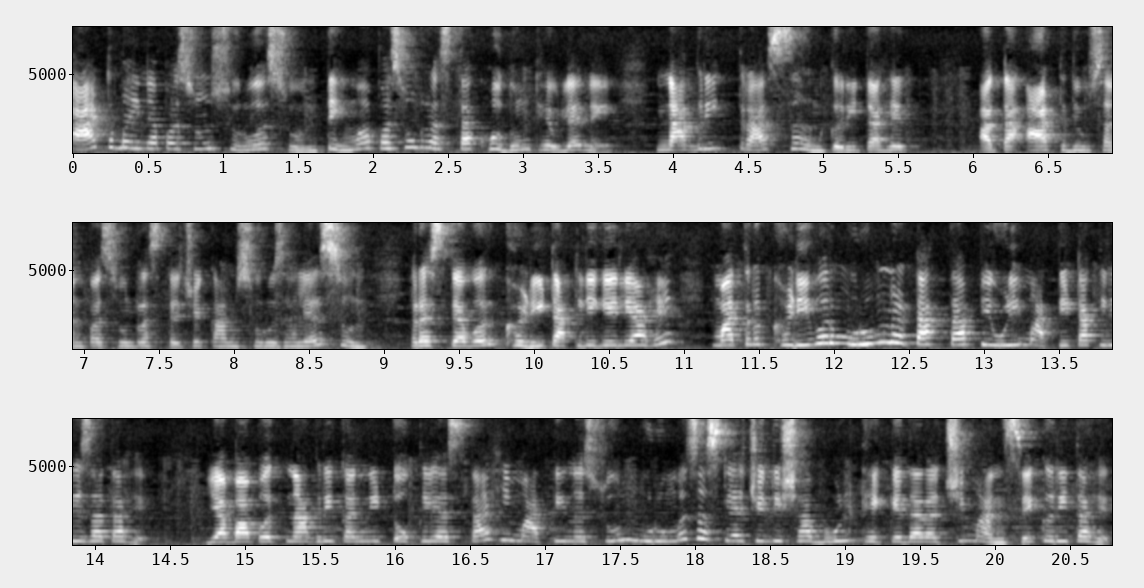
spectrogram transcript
आठ महिन्यापासून सुरू असून तेव्हापासून रस्ता खोदून ठेवल्याने नागरिक त्रास सहन करीत आहेत. आता आठ दिवसांपासून रस्त्याचे काम सुरू झाले असून रस्त्यावर खडी टाकली गेली आहे मात्र खडीवर मुरुम न टाकता पिवळी माती टाकली जात आहे. याबाबत नागरिकांनी टोकले असता ही माती नसून मुरुमच असल्याची दिशाभूल ठेकेदाराची माणसे करीत आहेत.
